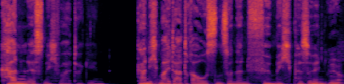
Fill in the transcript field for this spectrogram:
kann es nicht weitergehen. Gar nicht mal da draußen, sondern für mich persönlich. Ja.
